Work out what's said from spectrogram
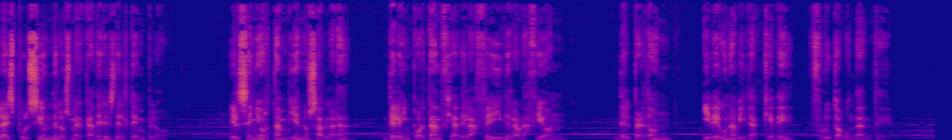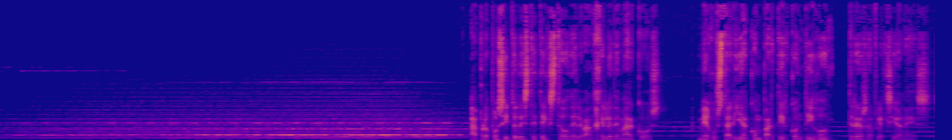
la expulsión de los mercaderes del templo. El Señor también nos hablará de la importancia de la fe y de la oración, del perdón y de una vida que dé fruto abundante. A propósito de este texto del Evangelio de Marcos, me gustaría compartir contigo tres reflexiones.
